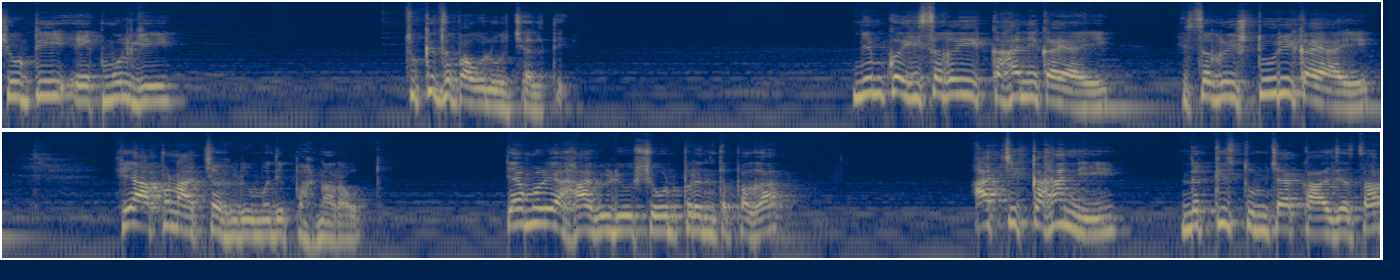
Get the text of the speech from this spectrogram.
शेवटी एक मुलगी चुकीचं पाऊल उचलते. नेमकं ही सगळी कहाणी काय आहे? ही सगळी स्टोरी काय आहे हे आपण आजच्या व्हिडिओमध्ये पाहणार आहोत. त्यामुळे हा व्हिडिओ शेवटपर्यंत बघा. आजची कहाणी नक्कीच तुमच्या काळजाचा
